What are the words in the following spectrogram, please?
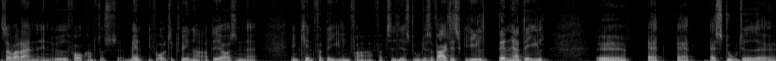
så var der en, en øget forekomst hos øh, mænd i forhold til kvinder, og det er også en, øh, en kendt fordeling fra, fra tidligere studier. Så faktisk hele den her del øh, af, af, af studiet øh,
